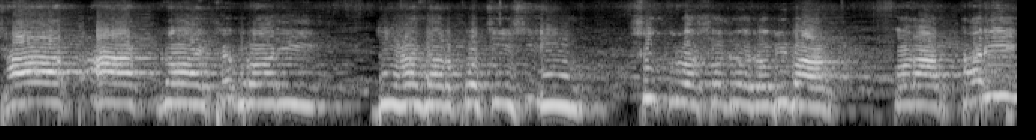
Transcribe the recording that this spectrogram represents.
সাত আট নয় ফেব্রুয়ারি দুই হাজার পঁচিশ ইং শুক্র শনি রবিবার করার তারিখ।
